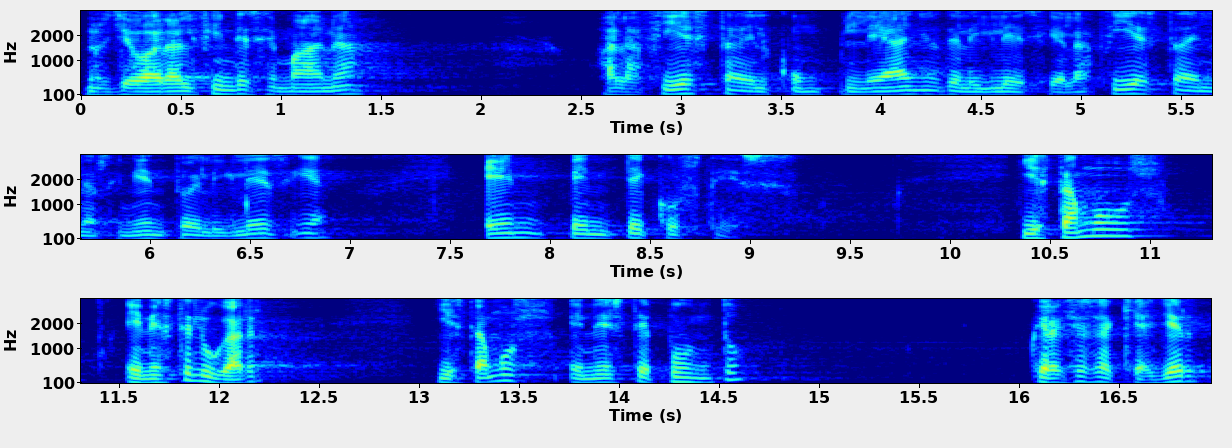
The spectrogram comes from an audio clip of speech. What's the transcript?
Nos llevará el fin de semana a la fiesta del cumpleaños de la iglesia, a la fiesta del nacimiento de la iglesia en Pentecostés. Y estamos en este lugar y estamos en este punto gracias a que ayer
